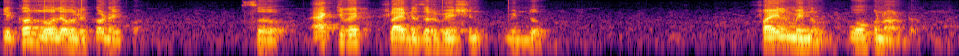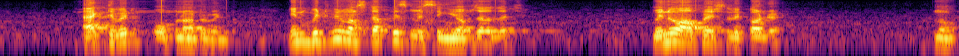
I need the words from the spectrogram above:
Click on low level record icon. So activate flight reservation window. File menu, open order. Activate open order window. In between one step is missing. You observe that? Menu operation recorded. No.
